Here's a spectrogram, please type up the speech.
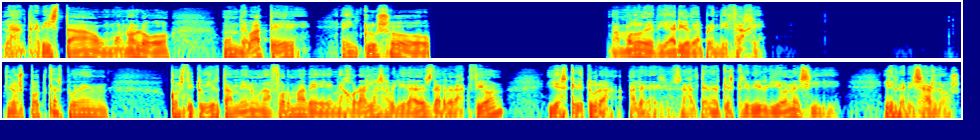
la entrevista, un monólogo, un debate e incluso a modo de diario de aprendizaje. Los podcasts pueden constituir también una forma de mejorar las habilidades de redacción y escritura al, tener que escribir guiones y revisarlos.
